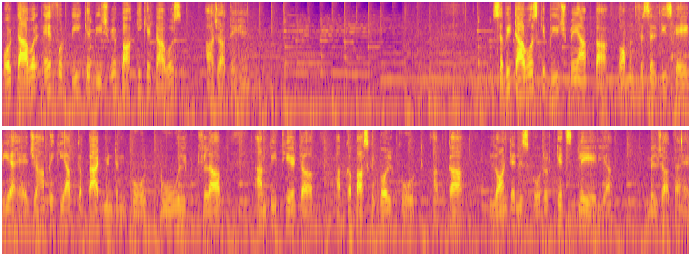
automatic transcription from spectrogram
और टावर एफ़ और बी के बीच में बाकी के टावर्स आ जाते हैं। सभी टावर्स के बीच में आपका कॉमन फैसिलिटीज़ का एरिया है, जहाँ पे कि आपका badminton court pool club amphitheatre आपका बास्केटबॉल कोर्ट आपका लॉन टेनिस कोर्ट और किड्स प्ले एरिया मिल जाता है।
